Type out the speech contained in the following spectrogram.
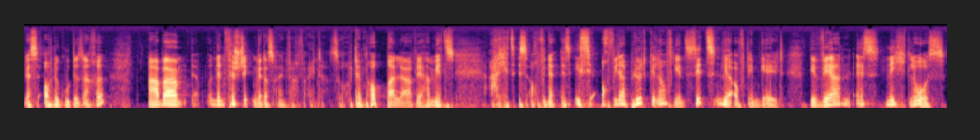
Das ist auch eine gute Sache. Aber und dann verschicken wir das einfach weiter. So, dann Popballer, wir haben jetzt, ach, jetzt ist auch wieder, es ist ja auch wieder blöd gelaufen. Jetzt sitzen wir auf dem Geld. Wir werden es nicht los.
